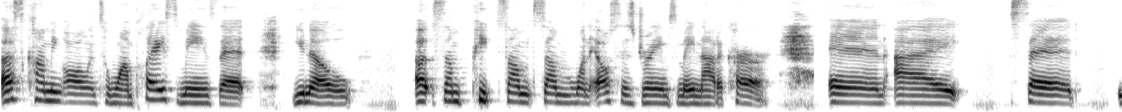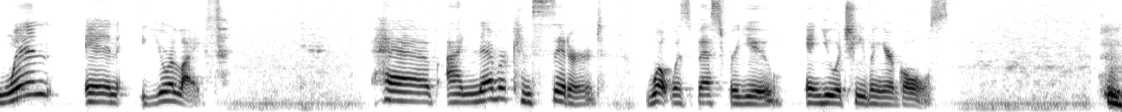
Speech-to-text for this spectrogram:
us coming all into one place means that, you know, uh, some pe- some someone else's dreams may not occur. And I said, when in your life have I never considered what was best for you and you achieving your goals? Hmm.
